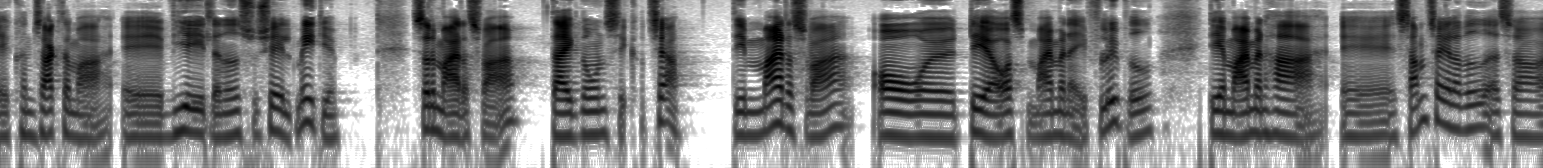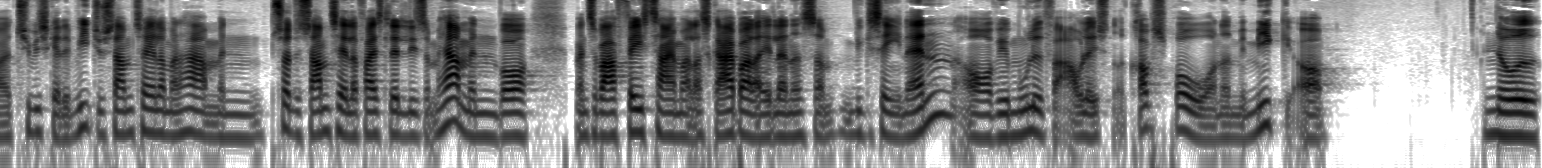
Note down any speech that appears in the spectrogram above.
øh, kontakter mig øh, via et eller andet socialt medie, så er det mig, der svarer. Der er ikke nogen sekretær. Det er mig, der svarer, og øh, det er også mig, man er i forløb ved. Det er mig, man har øh, samtaler ved, altså typisk er det videosamtaler, man har, men så er det samtaler faktisk lidt ligesom her, men hvor man så bare FaceTime eller Skype eller et eller andet, som vi kan se hinanden, og vi har mulighed for at aflæse noget kropssprog og noget mimik, og noget,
